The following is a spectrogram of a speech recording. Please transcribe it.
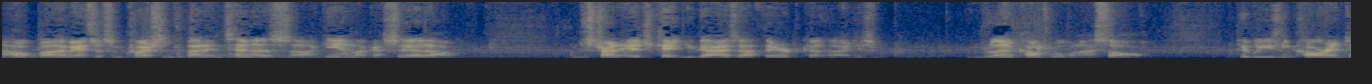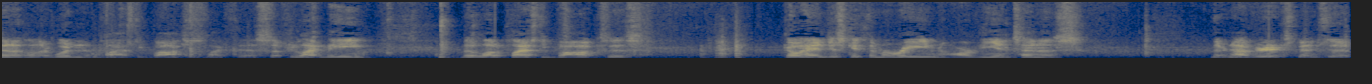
I hope I've answered some questions about antennas. Uh, again, like I said, i am just trying to educate you guys out there because I just really uncomfortable when I saw people using car antennas on their wooden and plastic boxes like this. So if you're like me, build a lot of plastic boxes, go ahead and just get the Marine RV antennas. They're not very expensive.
